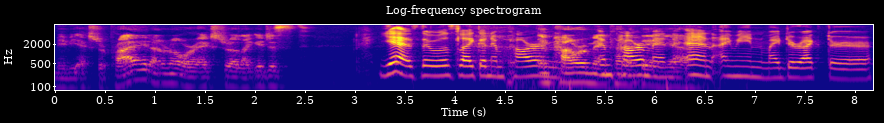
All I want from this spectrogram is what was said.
maybe extra pride. I don't know, or extra like it just Yes, there was like an empowerment. Empowerment kind of thing, Empowerment, yeah. and I mean, my director.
